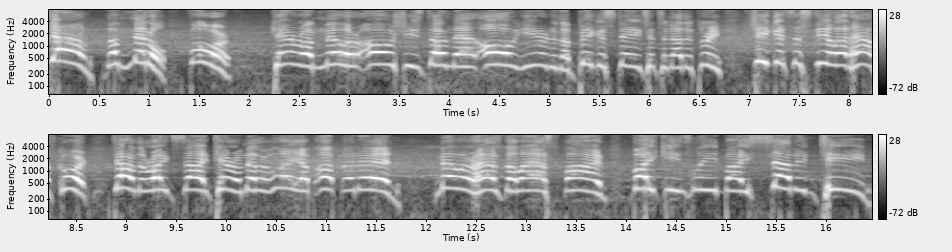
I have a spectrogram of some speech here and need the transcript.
down the middle for Kara Miller. Oh, she's done that all year and in the biggest stage. Hits another three. She gets the steal at half court. Down the right side, Kara Miller layup up and in. Miller has the last five. Vikings lead by 17.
